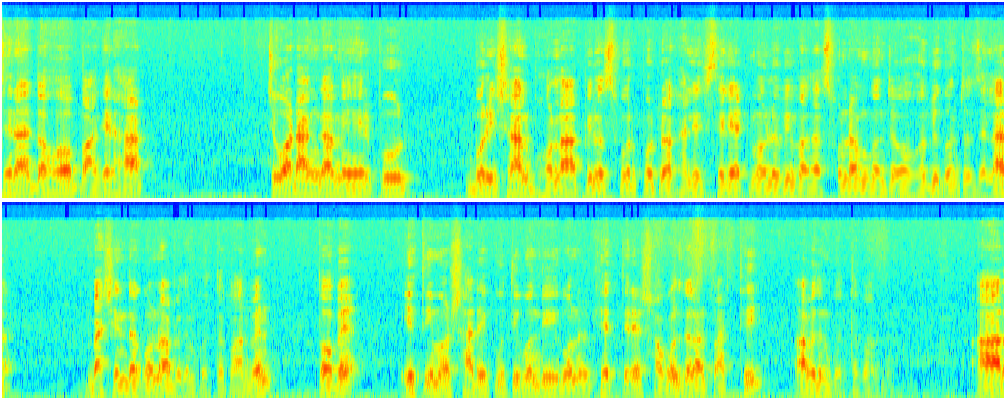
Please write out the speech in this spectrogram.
ঝিনাইদহ, বাগেরহাট, চুয়াডাঙ্গা, মেহেরপুর বরিশাল, ভোলা, পিরোজপুর, পটুয়াখালী, সিলেট মৌলভীবাজার সুনামগঞ্জ ও হবিগঞ্জ জেলার বাসিন্দাগণ আবেদন করতে পারবেন। তবে এতিম ও শারীরিক প্রতিবন্ধী গণের ক্ষেত্রে সকল জেলার প্রার্থী আবেদন করতে পারবেন। আর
